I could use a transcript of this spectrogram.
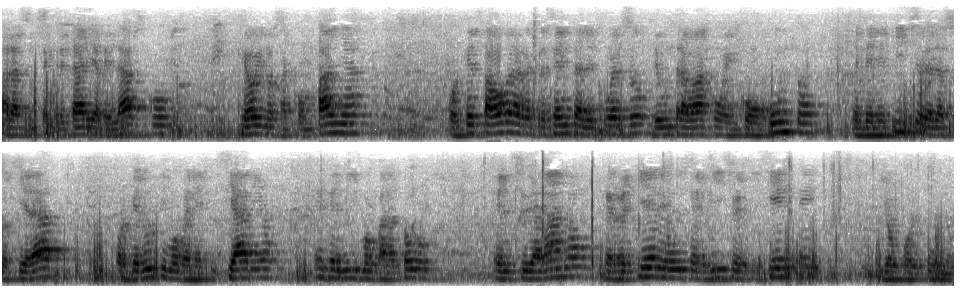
a la subsecretaria Velasco, que hoy nos acompaña, porque esta obra representa el esfuerzo de un trabajo en conjunto en beneficio de la sociedad porque el último beneficiario es el mismo para todos, el ciudadano que requiere un servicio eficiente y oportuno,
